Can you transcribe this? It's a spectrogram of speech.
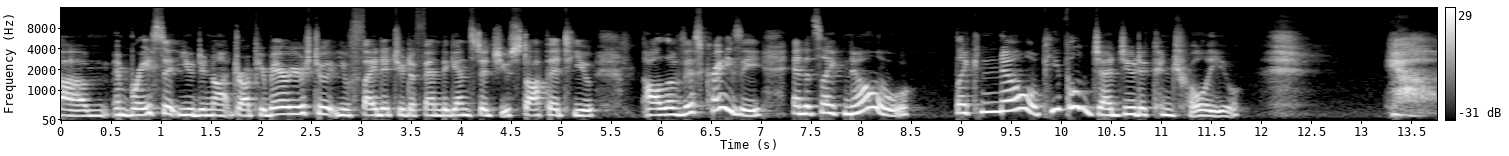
um, embrace it. You do not drop your barriers to it. You fight it. You defend against it. You stop it. You all of this crazy. And it's like, no, like, no, people judge you to control you. Yeah.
